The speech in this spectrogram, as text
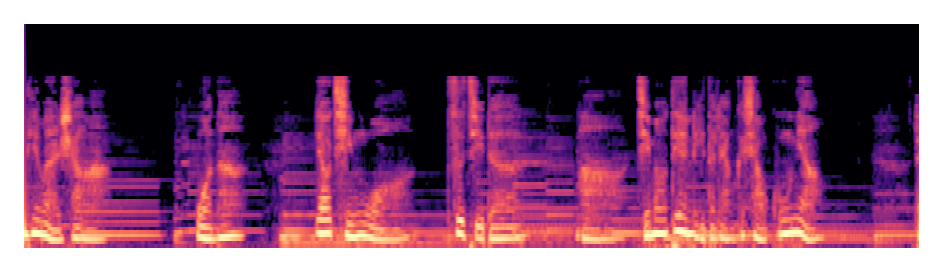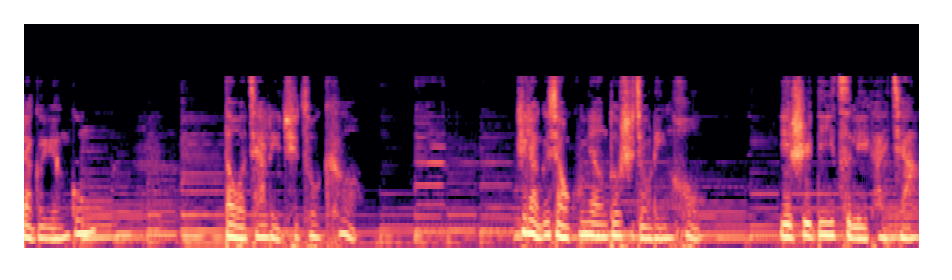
今天晚上啊，我呢邀请我自己的啊睫毛店里的两个小姑娘，两个员工到我家里去做客。这两个小姑娘都是九零后，也是第一次离开家，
